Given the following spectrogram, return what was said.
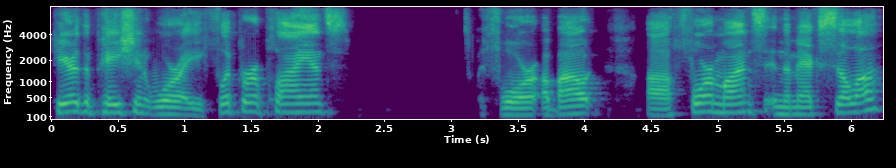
Here, the patient wore a flipper appliance for about uh, four months in the maxilla.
